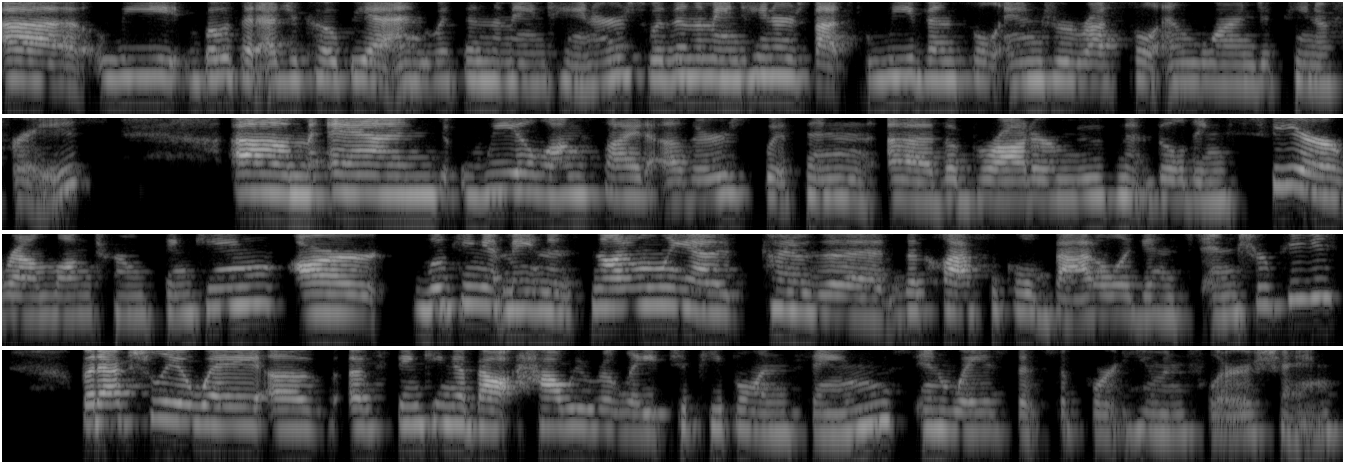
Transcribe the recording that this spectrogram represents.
uh, Lee, both at Educopia and within the maintainers. Within the maintainers, that's Lee Vinsel, Andrew Russell, and Lauren DePina Fraze. Um, and we, alongside others within uh, the broader movement building sphere around long-term thinking, are looking at maintenance not only as kind of the, the classical battle against entropy, but actually a way of, of thinking about how we relate to people and things in ways that support human flourishing.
